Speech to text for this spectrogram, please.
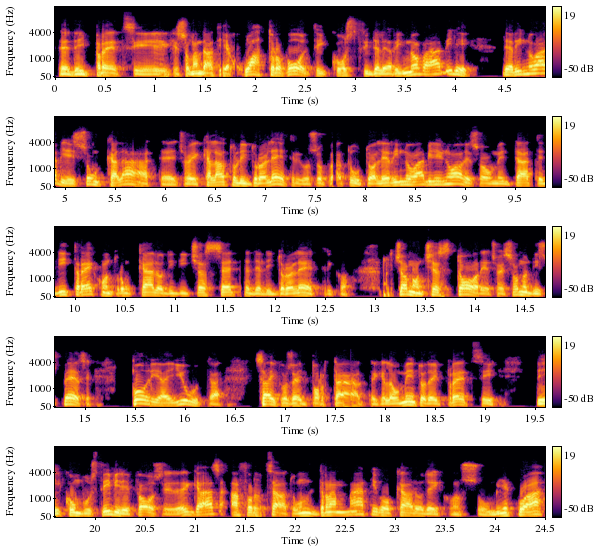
eh, dei prezzi che sono andati a quattro volte i costi delle rinnovabili, le rinnovabili sono calate, cioè è calato l'idroelettrico soprattutto, le rinnovabili nuove sono aumentate di 3 contro un calo di 17 dell'idroelettrico, perciò non c'è storia, cioè sono disperse. Poi aiuta, sai cos'è importante? Che l'aumento dei prezzi dei combustibili fossili e del gas ha forzato un drammatico calo dei consumi e qua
